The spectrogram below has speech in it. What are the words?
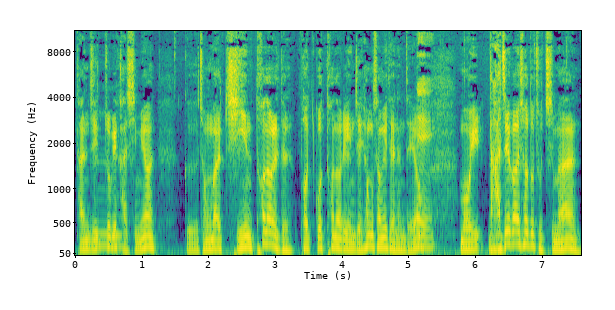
단지 음. 쪽에 가시면 그 정말 긴 터널들, 벚꽃 터널이 이제 형성이 되는데요. 네. 뭐이 낮에 가셔도 좋지만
